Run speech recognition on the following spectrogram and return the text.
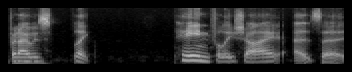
but I Mm. was like painfully shy as a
